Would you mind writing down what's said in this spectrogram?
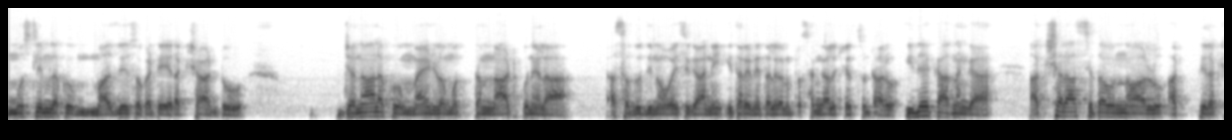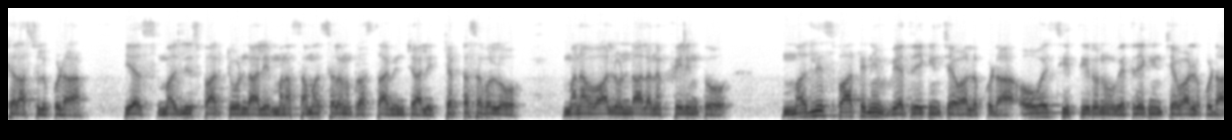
ముస్లింలకు మజ్లిస్ ఒకటే రక్ష అంటూ జనాలకు మైండ్లో మొత్తం నాటుకునేలా అసదుద్దీన్ ఓవైసీ కానీ ఇతర నేతలు కానీ ప్రసంగాలు చేస్తుంటారు. ఇదే కారణంగా అక్షరాస్యత ఉన్న వాళ్ళు నిరక్షరాస్యులు కూడా ఎస్ మజ్లిస్ పార్టీ ఉండాలి మన సమస్యలను ప్రస్తావించాలి చట్టసభలో మన వాళ్ళు ఉండాలనే ఫీలింగ్తో మజ్లిస్ పార్టీని వ్యతిరేకించే వాళ్ళు కూడా ఓవైసీ తీరును వ్యతిరేకించే వాళ్ళు కూడా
